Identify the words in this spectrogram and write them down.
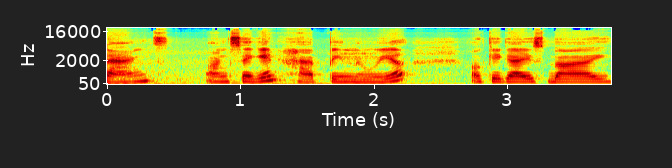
thanks once again happy new year okay guys bye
